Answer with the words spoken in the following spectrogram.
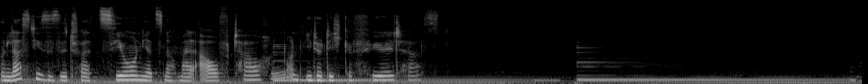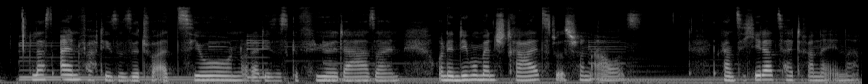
Und lass diese Situation jetzt nochmal auftauchen und wie du dich gefühlt hast. Lass einfach diese Situation oder dieses Gefühl da sein und in dem Moment strahlst du es schon aus. Du kannst dich jederzeit daran erinnern.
